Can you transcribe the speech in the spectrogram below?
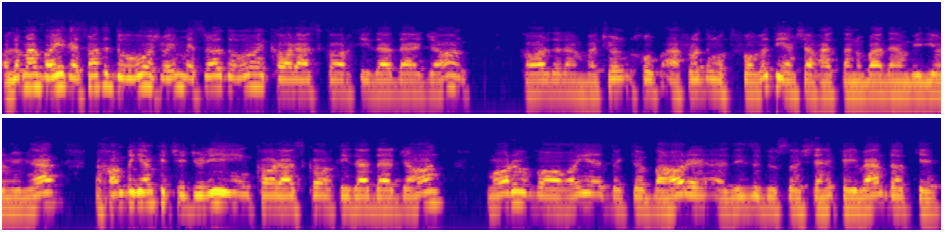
حالا من با این قسمت دومش با این مصرع دوم کار از کار خیزد در جهان کار دارم و چون خب افراد متفاوتی امشب هستن و بعد هم ویدیو رو می‌بینن می‌خوام بگم که چجوری این کار از کار خیزد در جهان ما رو با آقای دکتر بهار عزیز دوست داشتنی پیوند داد که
